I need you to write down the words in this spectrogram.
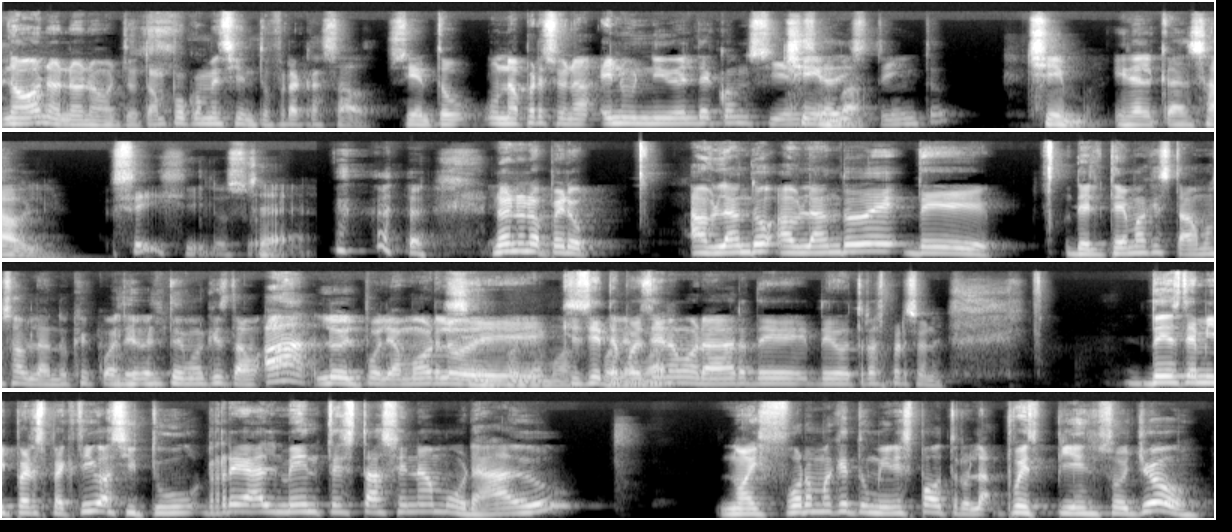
No, no, no, no, yo tampoco me siento fracasado. Siento una persona en un nivel de conciencia distinto. Chimba, inalcanzable. Sí, sí, lo soy. No, no, no, pero hablando, hablando de, de, del tema que estábamos hablando, que cuál era el tema que estábamos... Ah, lo del poliamor, lo Sí, de poliamor, que si te puedes poliamor. enamorar de, de otras personas. Desde mi perspectiva, si tú realmente estás enamorado, no hay forma que tú mires para otro lado. Pues pienso yo.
